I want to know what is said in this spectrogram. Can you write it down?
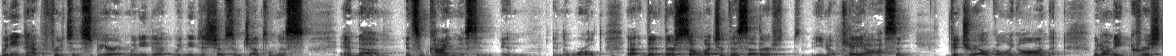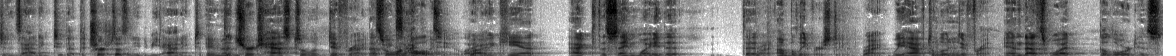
we need to have the fruits of the spirit. We need to we need to show some gentleness and um, and some kindness in in in the world. Uh, there, there's so much of this other you know chaos and vitriol going on that we don't need Christians adding to that. The church doesn't need to be adding to that. The church has to look different. Right. That's what we're called to. Like Right. we can't act the same way that that Right. unbelievers do. Right. We have to look different, and that's what the Lord has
